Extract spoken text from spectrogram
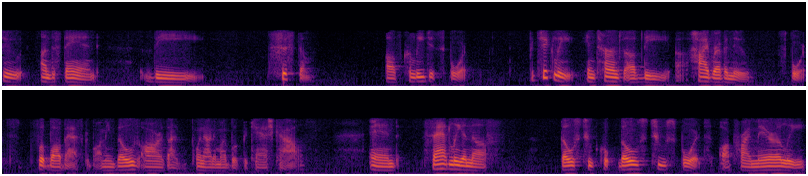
to understand the system of collegiate sport, particularly in terms of the uh, high revenue sports, football, basketball. I mean, those are, as I point out in my book, the cash cows. And sadly enough, those two those two sports are primarily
